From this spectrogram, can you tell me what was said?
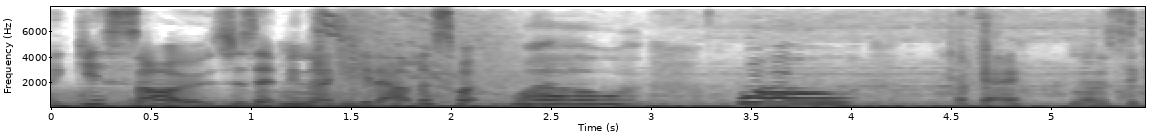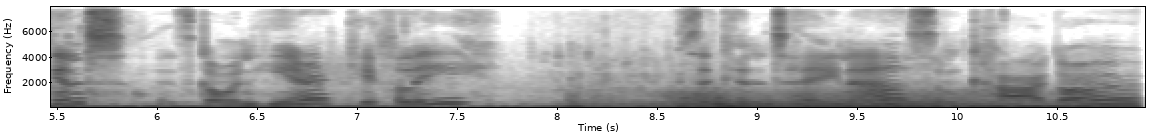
I guess so. Does that mean that I can get out this way? Whoa! Whoa! Okay, hang on a second. Let's go in here carefully. It's a container, some cargo,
